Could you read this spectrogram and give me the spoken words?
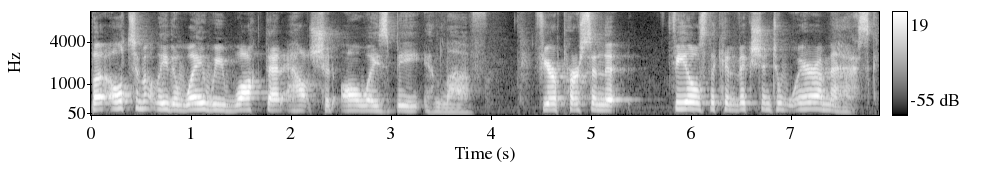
But ultimately, the way we walk that out should always be in love. If you're a person that feels the conviction to wear a mask,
